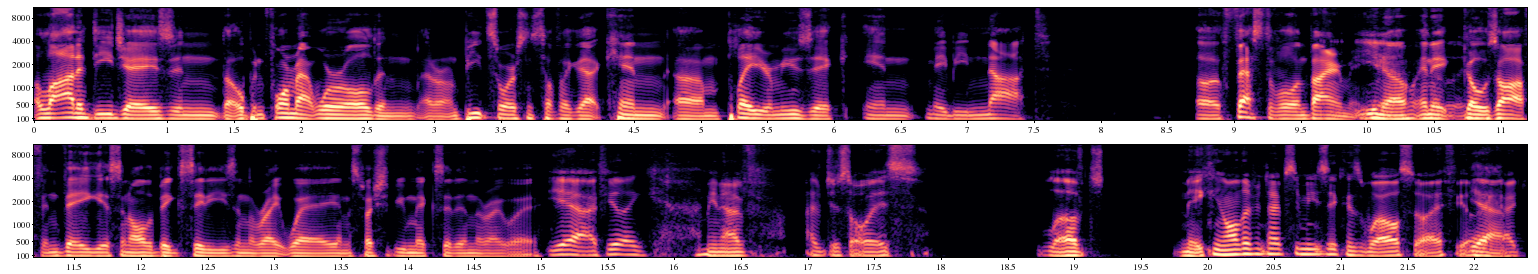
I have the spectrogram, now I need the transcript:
a lot of DJs in the open format world and I don't know, Beatsource and stuff like that can um, play your music in maybe not a festival environment, you Yeah, know, and totally. it goes off in Vegas and all the big cities in the right way, and especially if you mix it in the right way. Yeah, I feel like I mean I've I've just always loved making all different types of music as well. So I feel Yeah. like I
